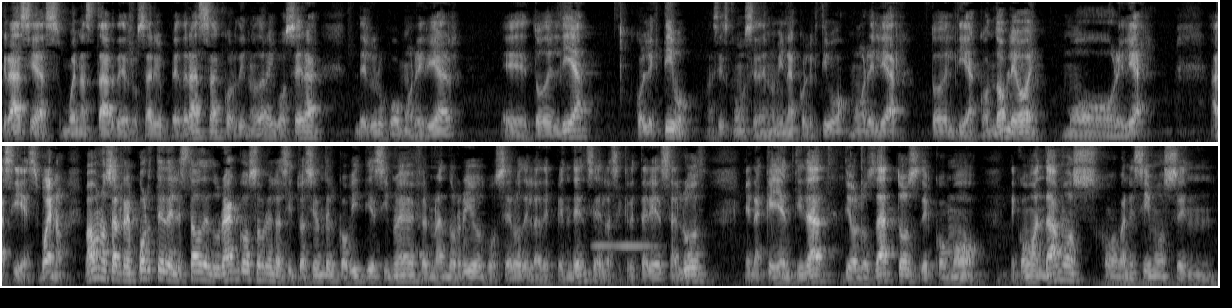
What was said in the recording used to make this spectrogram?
Gracias, buenas tardes. Rosario Pedraza, coordinadora y vocera del grupo Moreliar eh, todo el día, colectivo, así es como se denomina colectivo Moreliar todo el día, con doble O, Moreliar. Así es. Bueno, vámonos al reporte del estado de Durango sobre la situación del COVID-19. Fernando Ríos, vocero de la dependencia de la Secretaría de Salud en aquella entidad, dio los datos de cómo, de cómo andamos, cómo amanecimos en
